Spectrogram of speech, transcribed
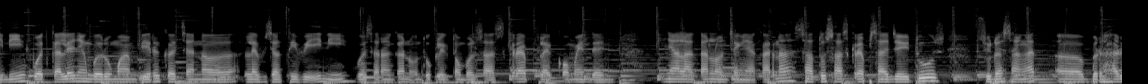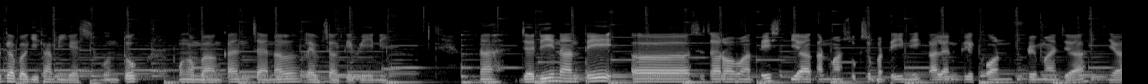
ini buat kalian yang baru mampir ke channel Live Jack TV ini gue sarankan untuk klik tombol subscribe like comment dan nyalakan loncengnya karena satu subscribe saja itu sudah sangat uh, berharga bagi kami guys untuk mengembangkan channel Live Jack TV ini Nah, jadi nanti uh, secara otomatis dia akan masuk seperti ini. Kalian klik confirm aja ya.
